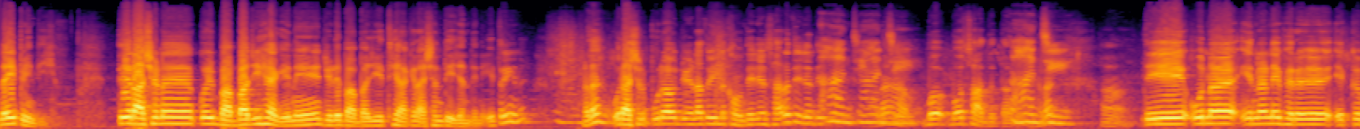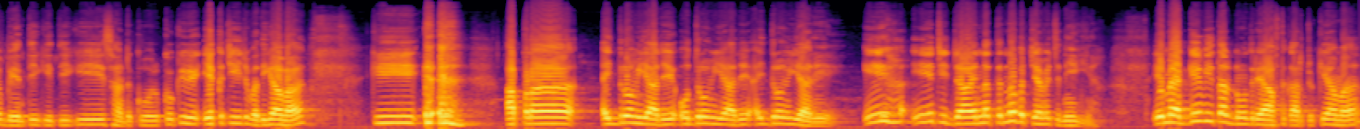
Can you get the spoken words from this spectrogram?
ਨਹੀਂ ਪੈਂਦੀ ਤੇ ਰਾਸ਼ਨ ਕੋਈ ਬਾਬਾ ਜੀ ਹੈਗੇ ਨੇ ਜਿਹੜੇ ਬਾਬਾ ਜੀ ਇੱਥੇ ਆ ਕੇ ਰਾਸ਼ਨ ਦੇ ਜਾਂਦੇ ਨੇ ਇਤਨਾ ਹੀ ਨਾ ਹਨਾ ਉਹ ਰਾਸ਼ਨ ਪੂਰਾ ਉਹ ਜਿਹੜਾ ਤੁਸੀਂ ਲਿਖਾਉਂਦੇ ਜੇ ਸਾਰਾ ਦੇ ਜਾਂਦੇ ਹਾਂਜੀ? ਹਾਂਜੀ। ਹਾਂ, ਬਹੁਤ ਬਹੁਤ ਸਾਥ ਦਿੱਤਾ ਉਹਨਾਂ ਨੇ, ਹਨਾ? ਹਾਂਜੀ। ਹਾਂ। ਤੇ ਉਹਨਾਂ, ਇਹਨਾਂ ਨੇ ਫਿਰ ਇੱਕ ਬੇਨਤੀ ਕੀਤੀ ਕਿ ਸਾਡੇ ਕੋਲ, ਕਿਉਂਕਿ ਇੱਕ ਚੀਜ਼ ਵਧੀਆ ਵਾ ਕਿ ਆਪਣਾ ਇਧਰੋਂ ਵੀ ਆ ਜੇ, ਉਧਰੋਂ ਵੀ ਆ ਜੇ, ਇਧਰੋਂ ਵੀ ਆ ਜੇ, ਇਹ ਇਹ ਚੀਜ਼ਾਂ ਇਹਨਾਂ ਤਿੰਨਾਂ ਬੱਚਿਆਂ ਵਿੱਚ ਨਹੀਂ ਹੈਗੀਆਂ। ਇਹ ਮੈਂ ਅੱਗੇ ਵੀ ਤੁਹਾਨੂੰ ਦਰਿਆਫਤ ਕਰ ਚੁੱਕਿਆ ਵਾਂ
